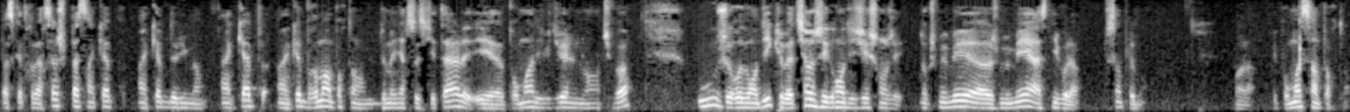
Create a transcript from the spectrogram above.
parce qu'à travers ça, je passe un cap, un cap de l'humain, un cap, un cap vraiment important de manière sociétale et euh, pour moi individuellement, tu vois, où je revendique que bah tiens, j'ai grandi, j'ai changé. Donc je me mets, euh, je me mets à ce niveau-là, tout simplement. Voilà. Et pour moi, c'est important.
